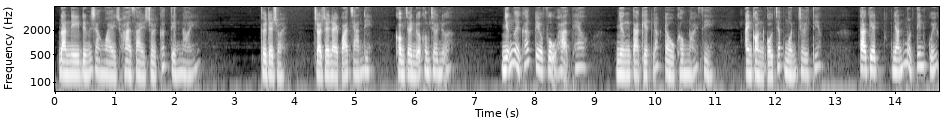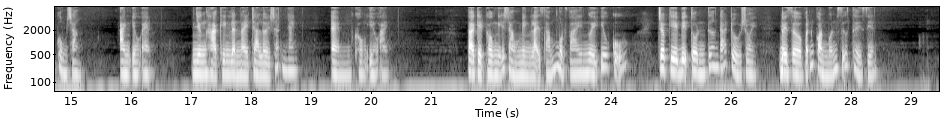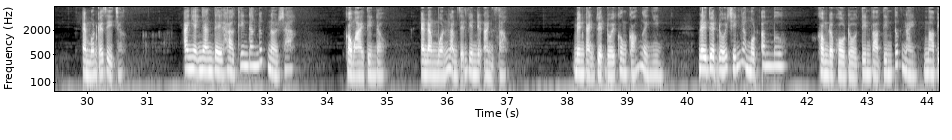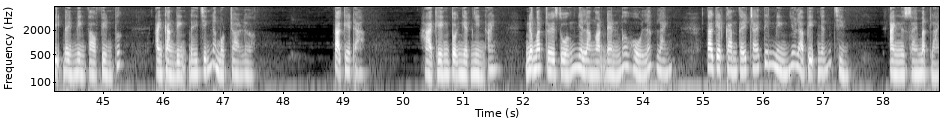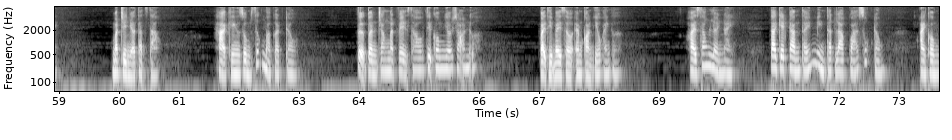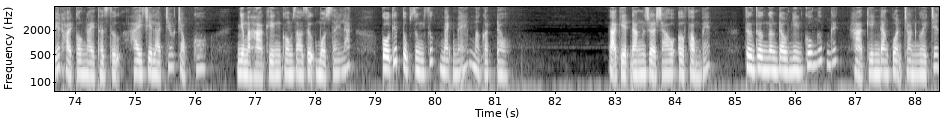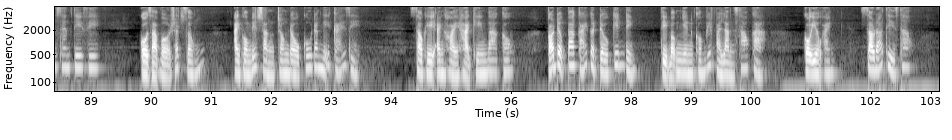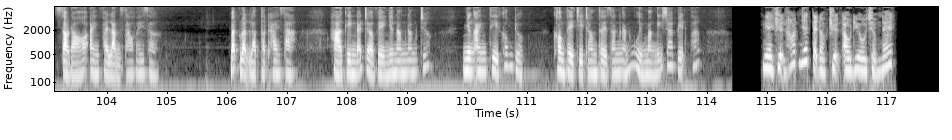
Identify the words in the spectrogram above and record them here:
Danny đứng ra ngoài hòa giải rồi cất tiếng nói. Thôi đây rồi, trò chơi này quá chán đi, không chơi nữa không chơi nữa. Những người khác đều phụ họa theo, nhưng Tạ Kiệt lắc đầu không nói gì. Anh còn cố chấp muốn chơi tiếp. Tạ Kiệt nhắn một tin cuối cùng rằng anh yêu em. Nhưng Hà Kinh lần này trả lời rất nhanh. Em không yêu anh. Tạ Kiệt không nghĩ rằng mình lại sắm một vài người yêu cũ. Trước kia bị tổn thương đã đủ rồi, bây giờ vẫn còn muốn giữ thời diện. Em muốn cái gì chứ? Anh nhẹ nhàng đẩy Hà Kinh đang nức nở ra. Không ai tin đâu. Em đang muốn làm diễn viên điện ảnh sao? Bên cạnh tuyệt đối không có người nhìn. Đây tuyệt đối chính là một âm mưu. Không được hồ đồ tin vào tin tức này mà bị đẩy mình vào phiền phức. Anh khẳng định đây chính là một trò lừa. Tạ Kiệt à? Hà Kinh tội nghiệp nhìn anh. Nước mắt rơi xuống như là ngọn đèn mơ hồ lấp lánh. Tạ Kiệt cảm thấy trái tim mình như là bị nhấn chìm. Anh xoay mặt lại. mặt trí nhớ thật sao? Hà Kinh dùng sức mà gật đầu. Tự tuần trăng mặt về sau thì không nhớ rõ nữa. Vậy thì bây giờ em còn yêu anh ư? Hỏi xong lời này, Tạ Kiệt cảm thấy mình thật là quá xúc động. Anh không biết hỏi câu này thật sự hay chỉ là trêu chọc cô. Nhưng mà Hà Kinh không do dự một giây lát, cô tiếp tục dùng sức mạnh mẽ mà gật đầu. Tạ Kiệt đang rửa rau ở phòng bếp. Thường thường ngẩng đầu nhìn cô ngốc nghếch, Hà Kinh đang cuộn tròn người trên xem tivi. Cô giả vờ rất giống. Anh không biết rằng trong đầu cô đang nghĩ cái gì. Sau khi anh hỏi Hà Kinh ba câu, có được ba cái gật đầu kiên định, thì bỗng nhiên không biết phải làm sao cả. Cô yêu anh, sau đó thì sao? Sau đó anh phải làm sao bây giờ? Bất luận là thật hay giả, Hà Kinh đã trở về như 5 năm trước, nhưng anh thì không được. Không thể chỉ trong thời gian ngắn ngủi mà nghĩ ra biện pháp. Nghe chuyện hot nhất tại đọc truyện audio.net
